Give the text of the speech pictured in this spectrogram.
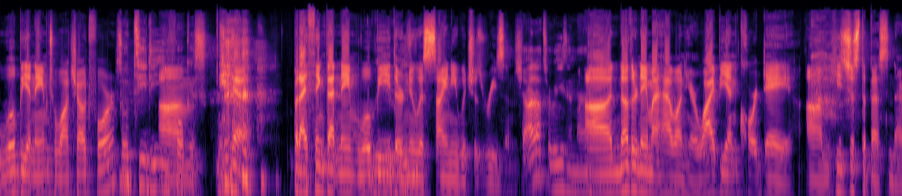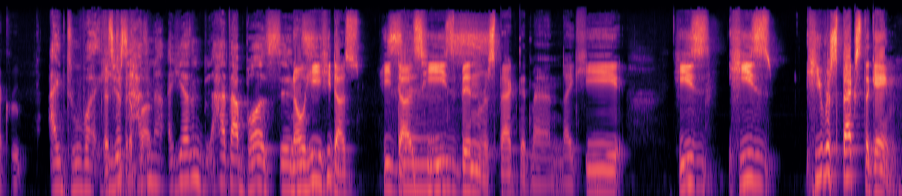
will be a name to watch out for. So TDE Um, focus. yeah, but I think that name will be their newest signee, which is Reason. Shout out to Reason, man. Uh, another name I have on here, YBN Cordae. Um, he's just the best in that group. I do, but he let's just it a hasn't. He hasn't had that buzz since. No, he he does. He does. He's been respected, man. Like he he's he's he respects the game.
